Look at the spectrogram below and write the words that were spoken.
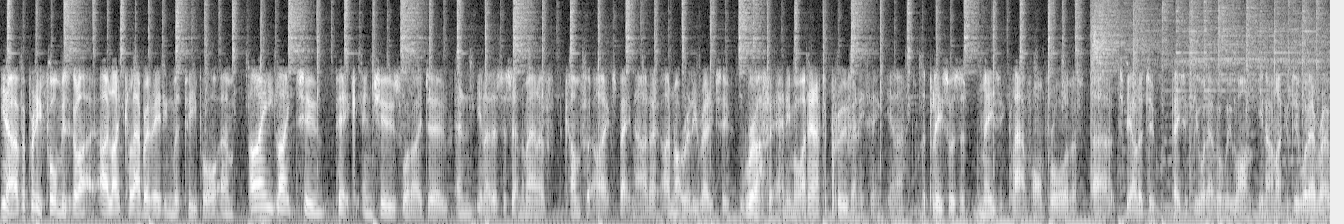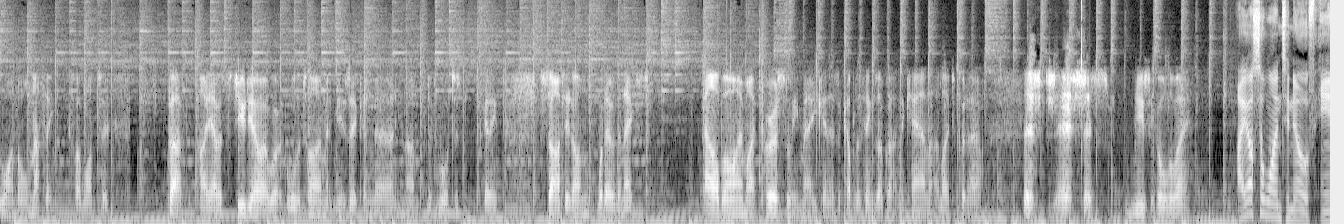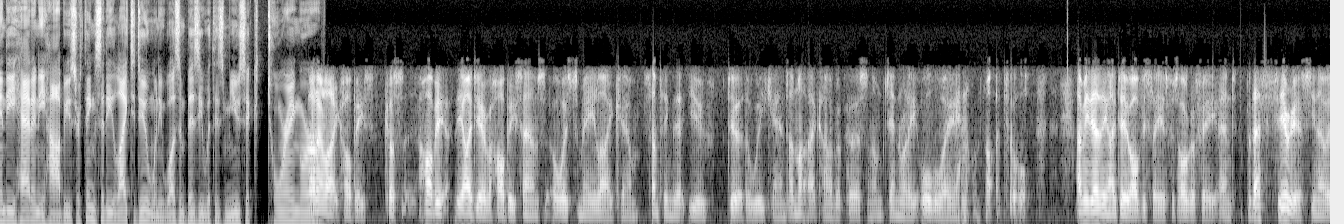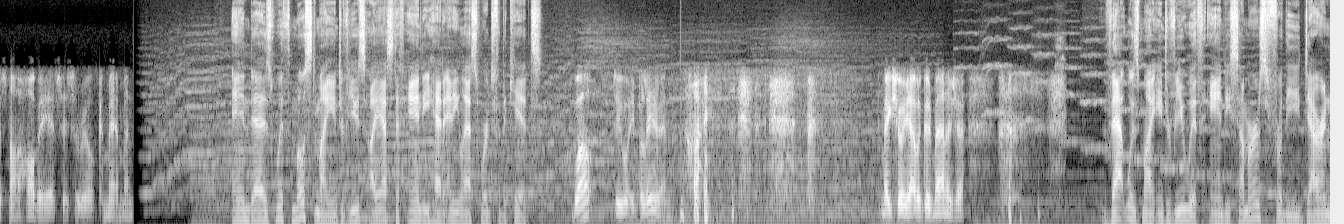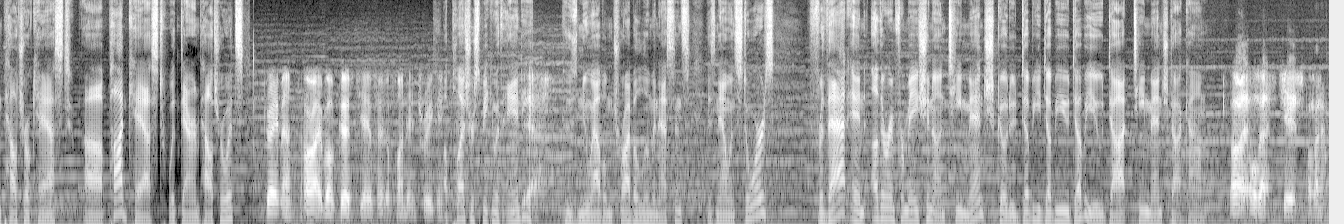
You know, I have a pretty full musical. I, I like collaborating with people. Um, I like to pick and choose what I do, and you know, there's a certain amount of comfort I expect now. I am not really ready to rough it anymore. I don't have to prove anything. You know, the police was an amazing platform for all of us uh, to be able to do basically whatever we want. You know, and I can do whatever I want or nothing if I want to. But I have a studio. I work all the time at music, and uh, you know, I'm looking forward to getting started on whatever the next album I might personally make, and there's a couple of things I've got in the can that I'd like to put out. it's, it's, it's music all the way. I also wanted to know if Andy had any hobbies or things that he liked to do when he wasn't busy with his music touring or I don't like hobbies because hobby. The idea of a hobby sounds always to me like um, something that you do at the weekends. I'm not that kind of a person. I'm generally all the way in, or not at all. I mean, the other thing I do obviously is photography, and but that's serious. You know, it's not a hobby. It's it's a real commitment. And as with most of my interviews, I asked if Andy had any last words for the kids. Well, do what you believe in. Make sure you have a good manager. That was my interview with Andy Summers for the Darren Paltrocast uh, podcast with Darren Paltrowitz. Great, man. All right, well, good. Yeah, I find it intriguing. A pleasure speaking with Andy, Yeah. whose new album Triboluminescence is now in stores. For that and other information on Team Mensch, go to www.teammensch.com. All right, all best. Cheers. Bye bye now.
